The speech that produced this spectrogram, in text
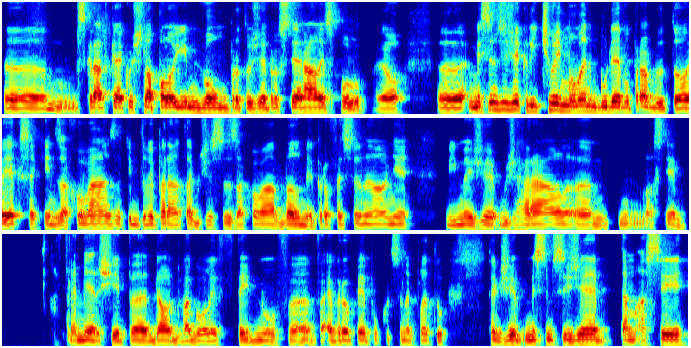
uh, zkrátka jako šlapalo jim dvou, protože prostě hráli spolu, jo. Uh, myslím si, že klíčový moment bude opravdu to, jak se Kane zachová. Zatím to vypadá tak, že se zachová velmi profesionálně. Víme, že už hrál um, vlastně v Premiership, dal dva góly v týdnu v, v Evropě, pokud se nepletu. Takže myslím si, že tam asi,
